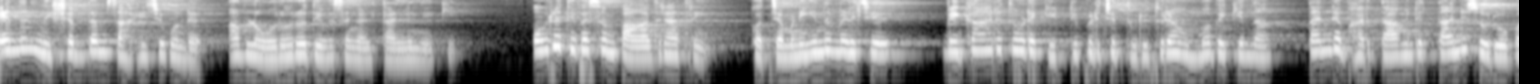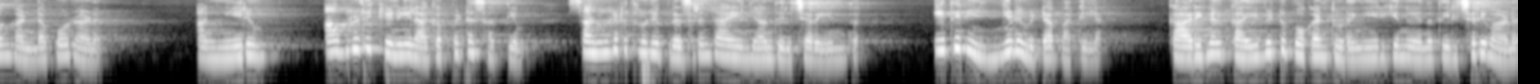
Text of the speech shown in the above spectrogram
എന്നാൽ നിശബ്ദം സഹിച്ചുകൊണ്ട് അവൾ ഓരോരോ ദിവസങ്ങൾ തള്ളി നീക്കി ഒരു ദിവസം പാതിരാത്രി കൊച്ചമണിയെന്നും വിളിച്ച് വികാരത്തോടെ കെട്ടിപ്പിടിച്ച് തുരുതുര ഉമ്മ വയ്ക്കുന്ന തന്റെ ഭർത്താവിന്റെ തനി സ്വരൂപം കണ്ടപ്പോഴാണ് അങ്ങേരും അവരുടെ കെണിയിൽ അകപ്പെട്ട സത്യം സങ്കടത്തോടെ പ്രസിഡന്റായി ഞാൻ തിരിച്ചറിയുന്നത്. ഇതിനെ ഇങ്ങനെ വിട്ടാൽ പറ്റില്ല. കാര്യങ്ങൾ കൈവിട്ടു പോകാൻ തുടങ്ങിയിരിക്കുന്നു എന്ന തിരിച്ചറിവാണ്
